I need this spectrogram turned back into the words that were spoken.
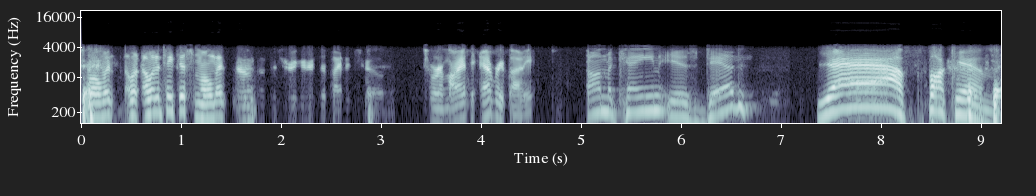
this moment. I want- I want to take this moment of the Trigger Divided show to remind everybody. John McCain is dead. Yeah, fuck him.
